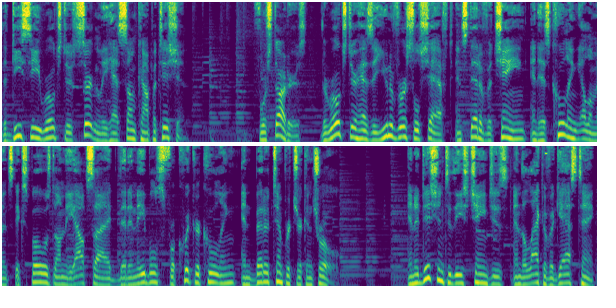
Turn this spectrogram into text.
the DC Roadster certainly has some competition. For starters, the Roadster has a universal shaft instead of a chain and has cooling elements exposed on the outside that enables for quicker cooling and better temperature control. In addition to these changes and the lack of a gas tank,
